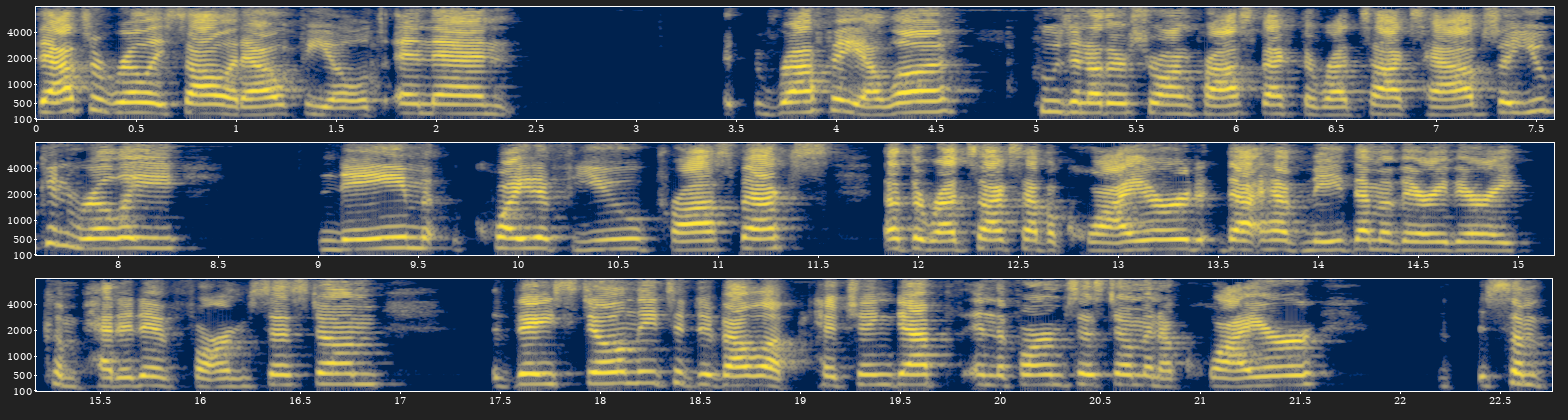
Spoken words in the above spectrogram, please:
that's a really solid outfield. And then Rafaela, who's another strong prospect the Red Sox have. So you can really name quite a few prospects that the Red Sox have acquired that have made them a very, very competitive farm system. They still need to develop pitching depth in the farm system and acquire some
